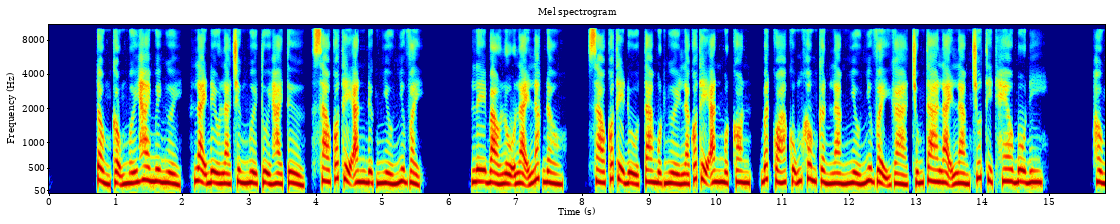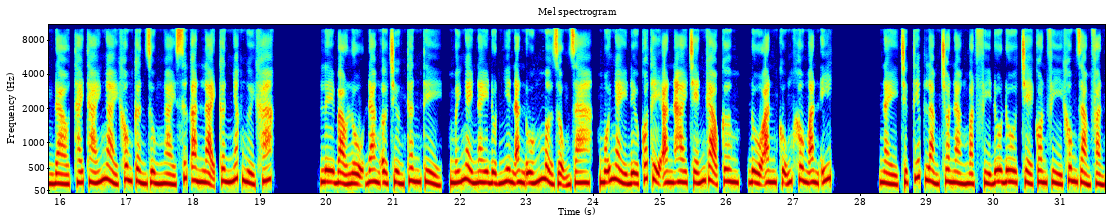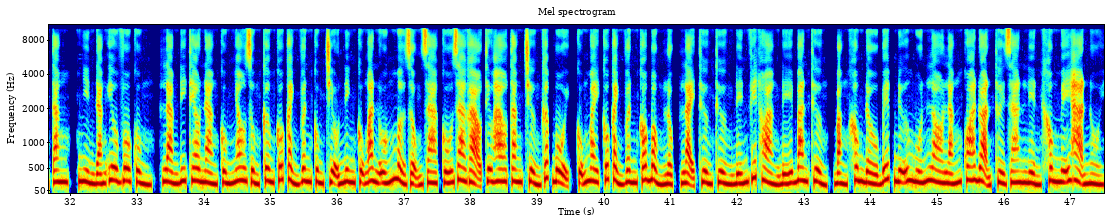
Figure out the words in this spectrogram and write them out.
Tổng cộng mới 20 người, lại đều là chừng 10 tuổi hài tử, sao có thể ăn được nhiều như vậy. Lê Bảo Lộ lại lắc đầu. Sao có thể đủ ta một người là có thể ăn một con, bất quá cũng không cần làm nhiều như vậy gà chúng ta lại làm chút thịt heo bô đi. Hồng đào thái thái ngài không cần dùng ngài sức ăn lại cân nhắc người khác. Lê Bảo Lộ đang ở trường thân thể, mấy ngày nay đột nhiên ăn uống mở rộng ra, mỗi ngày đều có thể ăn hai chén gạo cơm, đồ ăn cũng không ăn ít. Này trực tiếp làm cho nàng mặt phì đô đô trẻ con phì không giảm phản tăng, nhìn đáng yêu vô cùng, làm đi theo nàng cùng nhau dùng cơm cố cảnh vân cùng triệu ninh cũng ăn uống mở rộng ra cố ra gạo tiêu hao tăng trưởng gấp bội, cũng may cố cảnh vân có bổng lộc lại thường thường đến viết hoàng đế ban thưởng, bằng không đầu bếp nữ muốn lo lắng qua đoạn thời gian liền không mễ hạ nổi.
